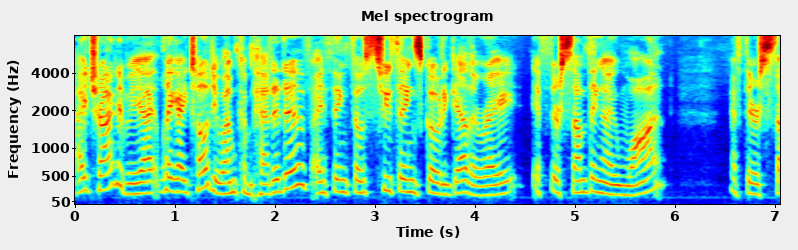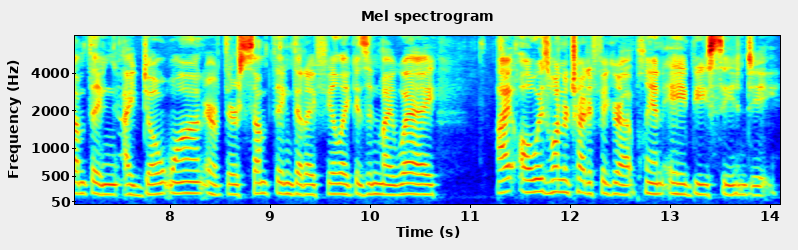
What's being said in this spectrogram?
I try to be. I, like I told you, I'm competitive. I think those two things go together, right? If there's something I want, if there's something I don't want, or if there's something that I feel like is in my way, I always want to try to figure out plan A, B, C, and D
